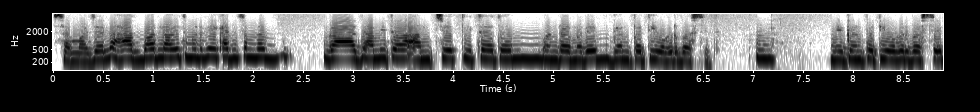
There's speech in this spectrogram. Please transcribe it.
समाजाला हातभार लावायचं म्हणजे एखादी समजा गावात आम्ही तर आमचे तिथं तर मंडळामध्ये गणपती वगैरे बसतात. हम्म. मी गणपती वगैरे बसतात.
